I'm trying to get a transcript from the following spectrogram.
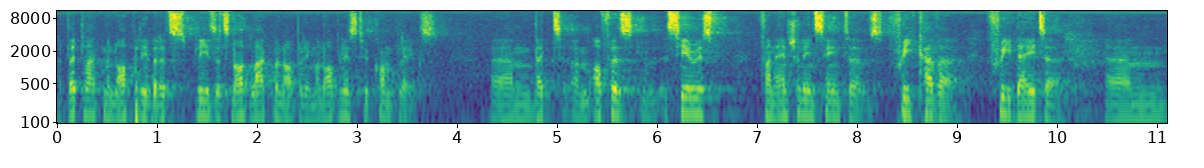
a bit like Monopoly, but it's, please, it's not like Monopoly. Monopoly is too complex. Um, but um, offers serious financial incentives, free cover, free data, um,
